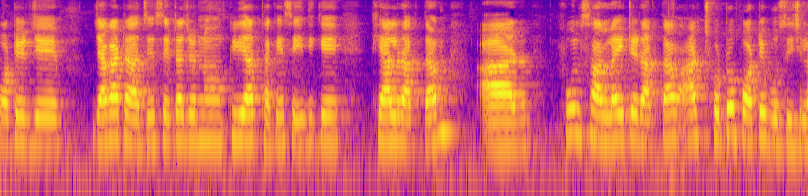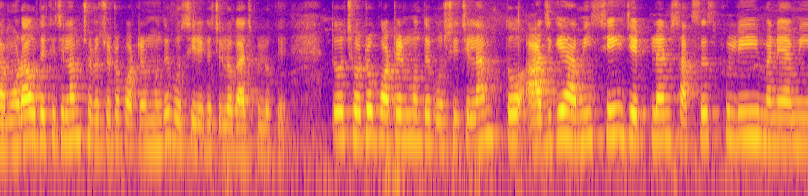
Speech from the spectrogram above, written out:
পটের যে জায়গাটা আছে, সেটা যেন ক্লিয়ার থাকে, সেই দিকে খেয়াল রাখতাম। আর ফুল সানলাইটে রাখতাম। আর ছোট পটে বসিয়েছিলাম। ওরাও দেখেছিলাম ছোট ছোট পটের মধ্যে বসিয়ে রেখেছিল গাছগুলোকে। তো ছোট পটের মধ্যে বসিয়েছিলাম। তো আজকে আমি সেই জেট প্ল্যান সাকসেসফুলি মানে আমি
